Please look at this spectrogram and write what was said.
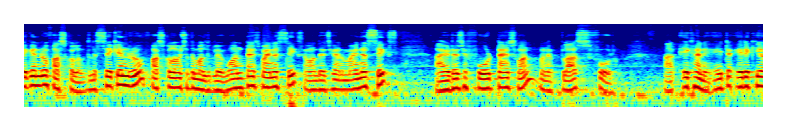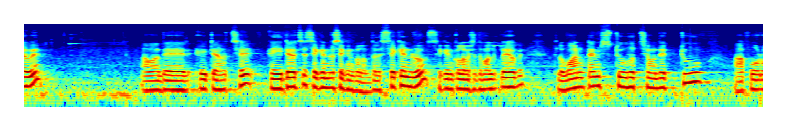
সেকেন্ড রো ফার্স্ট কলাম তাহলে সেকেন্ড রো ফার্স্ট কলামের সাথে multiply one times minus six আমাদের এখানে মাইনাস সিক্স আর এটা হচ্ছে ফোর টাইমস ওয়ান মানে প্লাস ফোর আর এখানে এটা এটা কী হবে? আমাদের এইটা হচ্ছে এইটা হচ্ছে সেকেন্ড রো সেকেন্ড কলাম তাহলে সেকেন্ড রো সেকেন্ড কলামের সাথে মাল্টিপ্লাই হবে। তাহলে ওয়ান টাইমস টু হচ্ছে আমাদের টু আর ফোর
